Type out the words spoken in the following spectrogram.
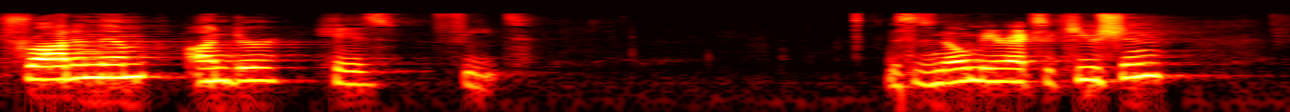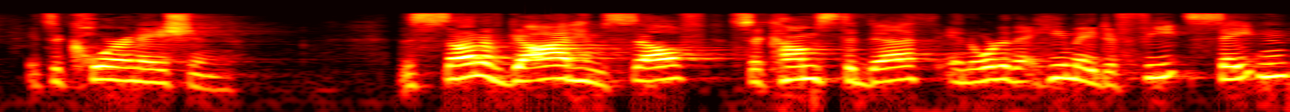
trodden them under his feet. This is no mere execution, it's a coronation. The Son of God himself succumbs to death in order that he may defeat Satan,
